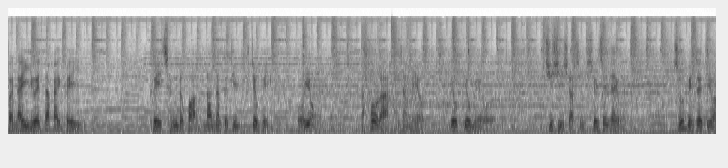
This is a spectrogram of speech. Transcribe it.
本来以为大概可以可以成的话，那那个地就可以活用了。那后来好像没有，又又没有继续下去。所以现在竹北这个地方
